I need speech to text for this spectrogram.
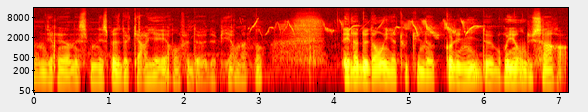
On dirait une espèce de carrière en fait de pierre maintenant. Et là-dedans, il y a toute une colonie de bruyants du Sahara.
